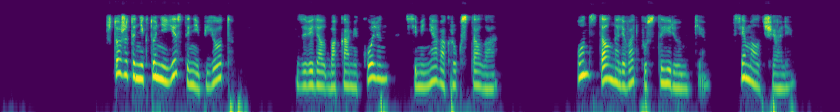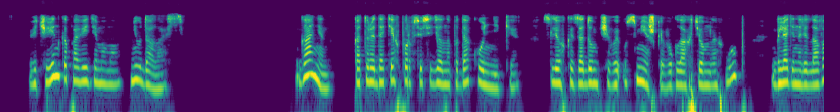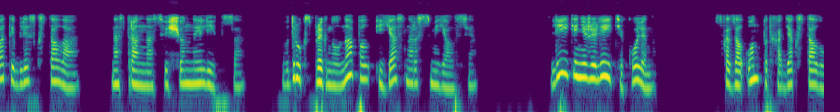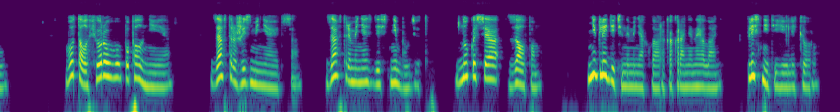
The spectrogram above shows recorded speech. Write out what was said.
«Что же-то никто не ест и не пьет?» — завилял боками Колин, семеня вокруг стола. Он стал наливать пустые рюмки. Все молчали. Вечеринка, по-видимому, не удалась. Ганин, который до тех пор все сидел на подоконнике, с легкой задумчивой усмешкой в углах темных губ, глядя на лиловатый блеск стола, на странно освещенные лица, вдруг спрыгнул на пол и ясно рассмеялся. «Лейте, не жалейте, Колин», — сказал он, подходя к столу. «Вот Алферову пополнее. Завтра жизнь меняется. Завтра меня здесь не будет. Ну-ка залпом. Не глядите на меня, Клара, как раненая лань. Плесните ей ликеру.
